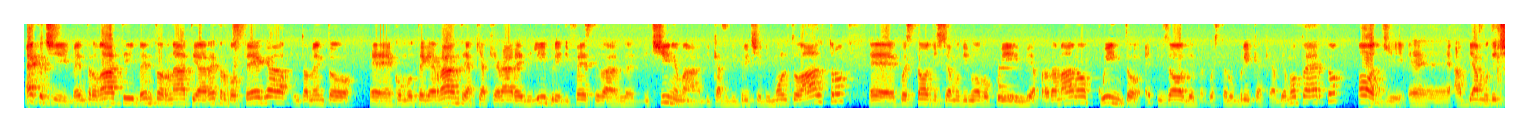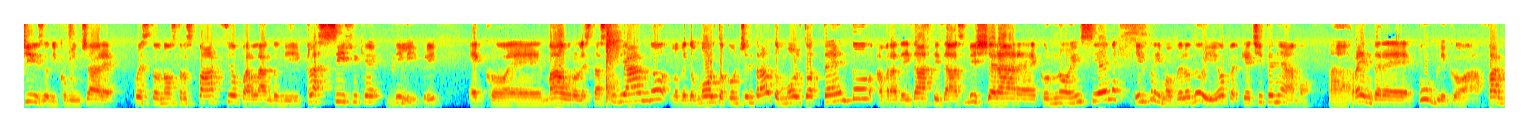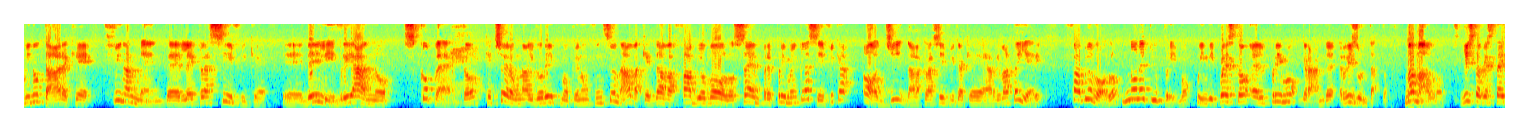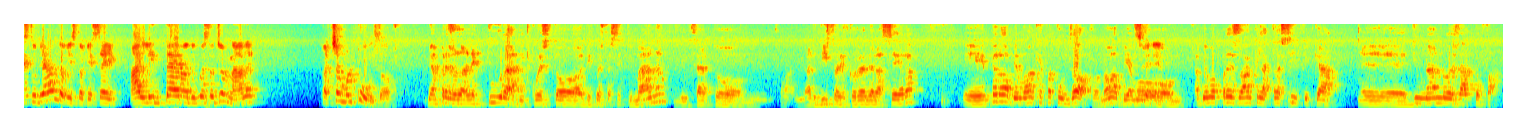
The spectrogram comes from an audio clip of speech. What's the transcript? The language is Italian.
Eccoci, bentrovati, bentornati a Retro Bottega, appuntamento eh, con Bottega Errante a chiacchierare di libri, di festival, di cinema, di case editrici e di molto altro. Eh, quest'oggi siamo di nuovo qui in via Pradamano, quinto episodio per questa rubrica che abbiamo aperto. Oggi eh, abbiamo deciso di cominciare questo nostro spazio parlando di classifiche di libri Ecco, eh, Mauro le sta studiando, lo vedo molto concentrato, molto attento, avrà dei dati da sviscerare con noi insieme. Il primo ve lo do io perché ci teniamo a rendere pubblico, a farvi notare che finalmente le classifiche eh, dei libri hanno scoperto che c'era un algoritmo che non funzionava, che dava Fabio Volo sempre primo in classifica. Oggi, dalla classifica che è arrivata ieri, Fabio Volo non è più primo, quindi questo è il primo grande risultato. Ma Mauro, visto che stai studiando, visto che sei all'interno di questo giornale, facciamo il punto. Abbiamo preso la lettura di, questo, di questa settimana, l'inserto, insomma, la rivista del Corriere della Sera, eh, però abbiamo anche fatto un gioco, no? abbiamo, sì. abbiamo, preso anche la classifica eh, di un anno esatto fa.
